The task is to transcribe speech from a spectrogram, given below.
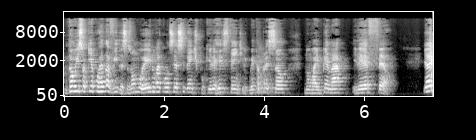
Então isso aqui é por resto da vida, vocês vão morrer e não vai acontecer acidente, porque ele é resistente, ele aguenta pressão, não vai empenar, ele é ferro. E aí,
